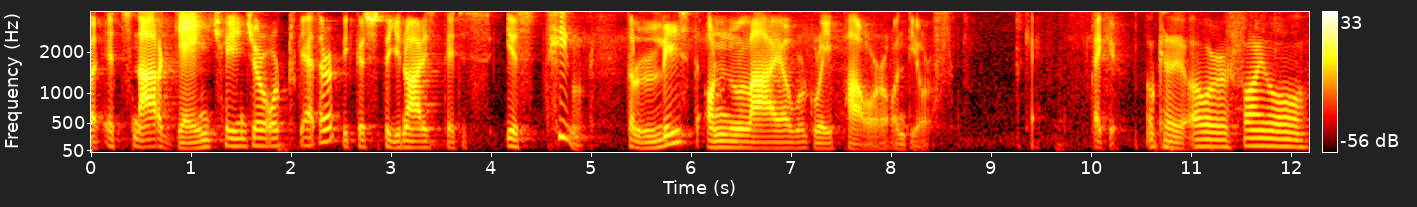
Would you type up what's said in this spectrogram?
but it's not a game changer altogether because the United States is still the least unreliable great power on the earth. Okay, thank you. Okay, our final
